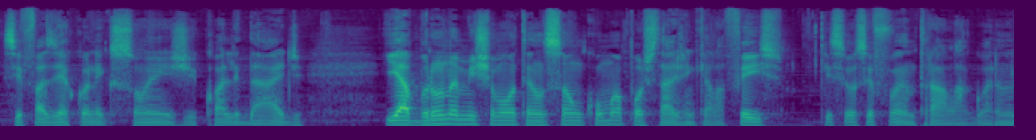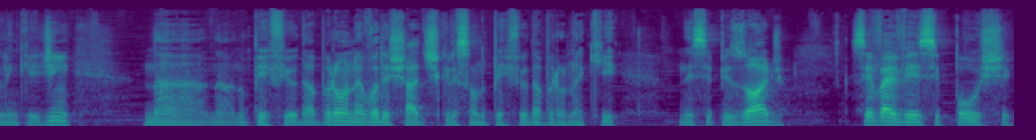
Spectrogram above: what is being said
se fazer conexões de qualidade. E a Bruna me chamou a atenção com uma postagem que ela fez, que se você for entrar lá agora no LinkedIn, na, na, no perfil da Bruna, eu vou deixar a descrição do perfil da Bruna aqui nesse episódio, você vai ver esse post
